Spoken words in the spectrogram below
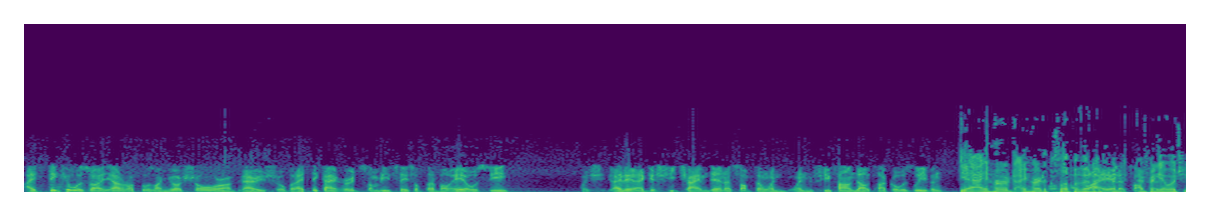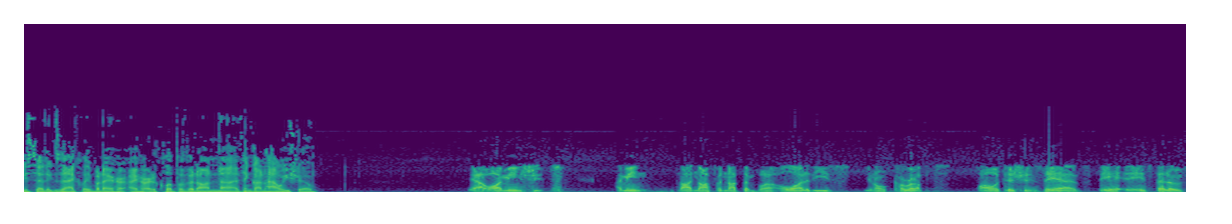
I think it was on. I don't know if it was on your show or on Barry's show, but I think I heard somebody say something about AOC. When she, I, think, I guess she chimed in or something when when she found out Tucker was leaving. Yeah, I heard I heard a clip of it. I forget, I forget what she said exactly, but I heard I heard a clip of it on uh, I think on Howie show. Yeah, well, I mean, she, I mean, not not for nothing, but a lot of these, you know, corrupt politicians, they have they instead of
